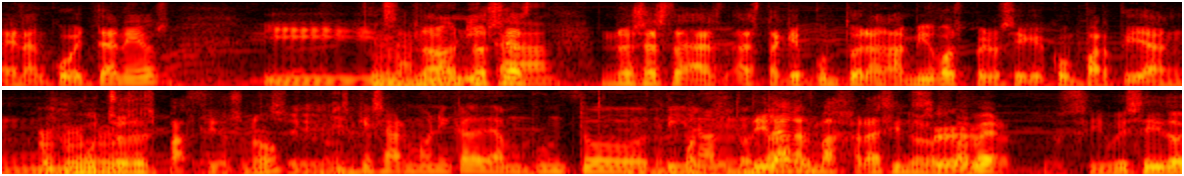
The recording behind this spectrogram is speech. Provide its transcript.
eran coetáneos y no, no sé, hasta, no sé hasta, hasta qué punto eran amigos, pero sí que compartían muchos espacios, ¿no? Sí. Es que esa armónica le da un punto Dylan Bueno, total. Dylan al Maharashi no Sí. lo fue a ver. Si hubiese ido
